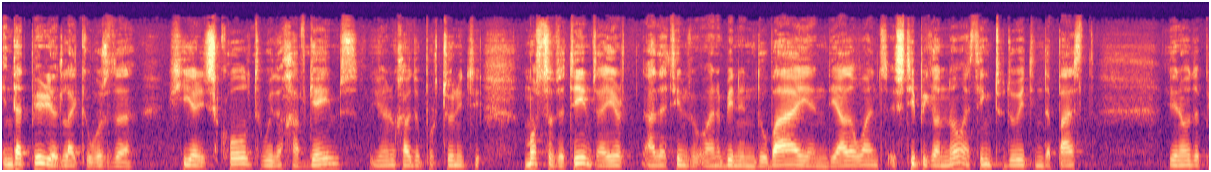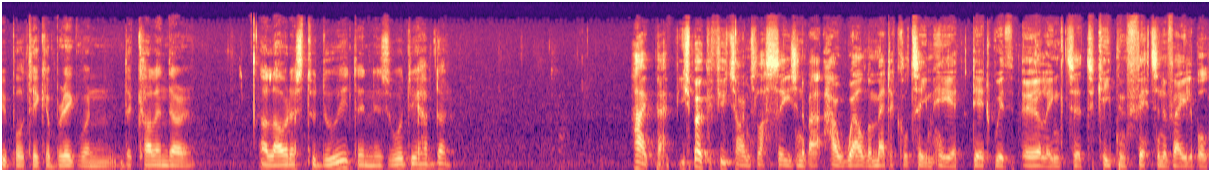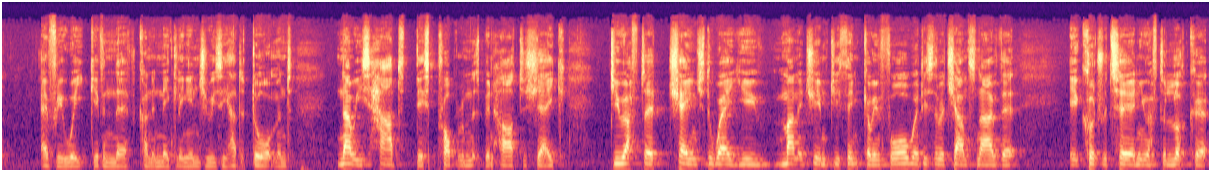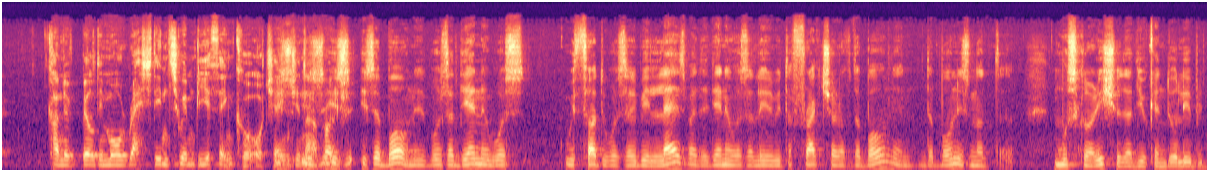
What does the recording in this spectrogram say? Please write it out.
In that period, like it was the here it's cold, we don't have games, you don't have the opportunity. Most of the teams, I hear other teams when I've been in Dubai and the other ones, it's typical, no, I think to do it in the past, you know, the people take a break when the calendar allowed us to do it, and it's what we have done. Hi, Pep. You spoke a few times last season about how well the medical team here did with Erling to, to keep him fit and available every week, given the kind of niggling injuries he had at Dortmund. Now he's had this problem that's been hard to shake. Do you have to change the way you manage him, do you think, going forward? Is there a chance now that it could return? You have to look at kind of building more rest into him, do you think, or, or changing it's, that approach? It's, it's a bone. It was at the end, it was we thought it was a little bit less, but at the end it was a little bit of fracture of the bone, and the bone is not a muscular issue that you can do a little bit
